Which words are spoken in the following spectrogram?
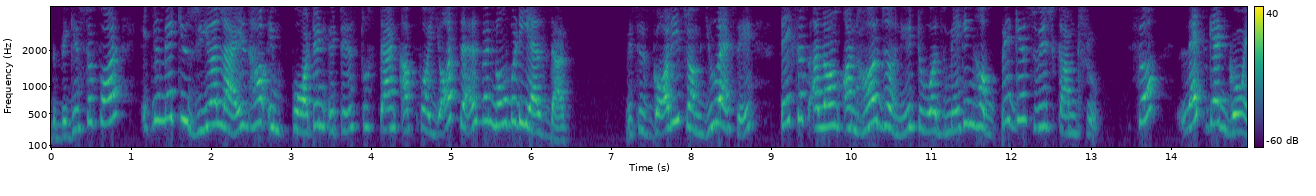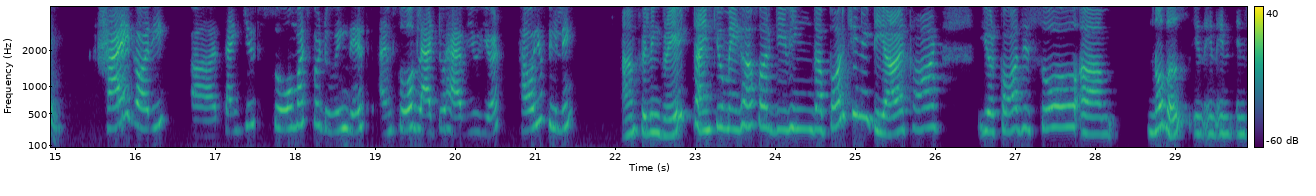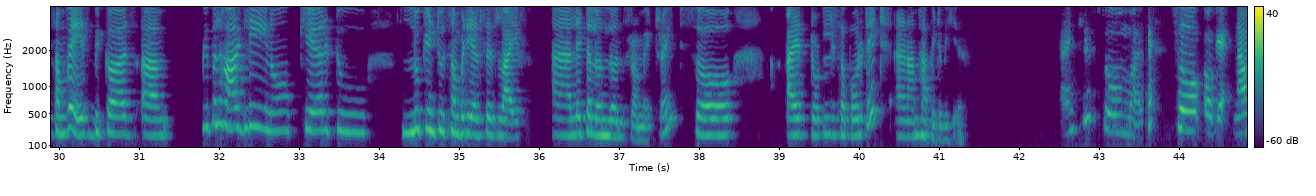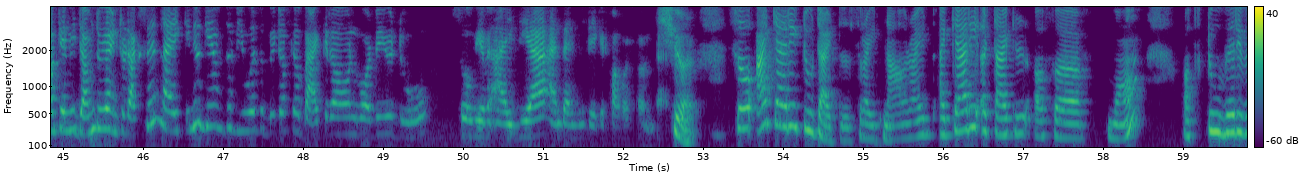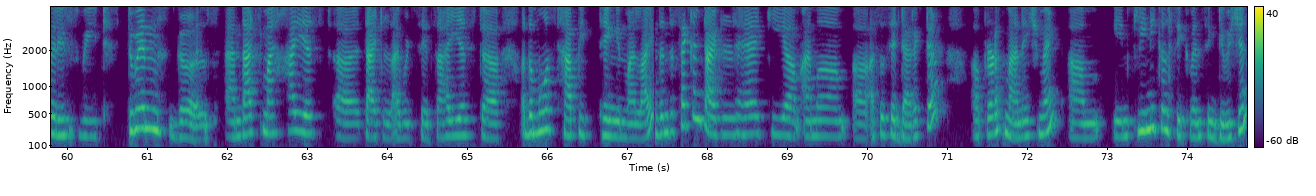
The biggest of all, it will make you realize how important it is to stand up for yourself when nobody else does. Mrs. Gauri from USA takes us along on her journey towards making her biggest wish come true. So, let's get going. Hi, Gauri. Uh, thank you so much for doing this. I'm so glad to have you here. How are you feeling? I'm feeling great. Thank you, Megha, for giving the opportunity. I thought your cause is so um, noble in, in, in, in some ways because um, people hardly, you know, care to look into somebody else's life, uh, let alone learn from it, right? So I totally support it and I'm happy to be here. Thank you so much. So, okay, now can we jump to your introduction? Like, can you give the viewers a bit of your background? What do you do? So we have an idea and then we'll take it forward from there. Sure. So I carry two titles right now, right? I carry a title of a mom of two very, very sweet twin girls. And that's my highest uh, title. I would say it's the highest uh, or the most happy thing in my life. then the second title hai ki, um, I'm a uh, associate director, uh, product management um, in clinical sequencing division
